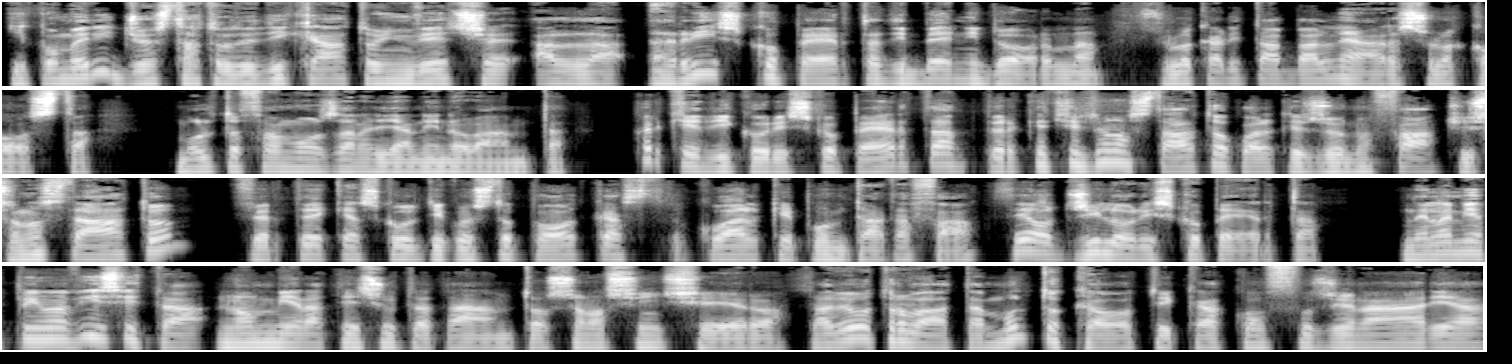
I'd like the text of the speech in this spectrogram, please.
Il pomeriggio è stato dedicato invece alla riscoperta di Benidorm, località balneare sulla costa, molto famosa negli anni 90. Perché dico riscoperta? Perché ci sono stato qualche giorno fa. Ci sono stato, per te che ascolti questo podcast, qualche puntata fa, e oggi l'ho riscoperta. Nella mia prima visita non mi era piaciuta tanto, sono sincero. L'avevo trovata molto caotica, confusionaria.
